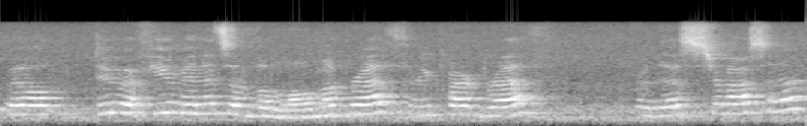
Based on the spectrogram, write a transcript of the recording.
We'll do a few minutes of Viloma breath, three-part breath for this Shavasana.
